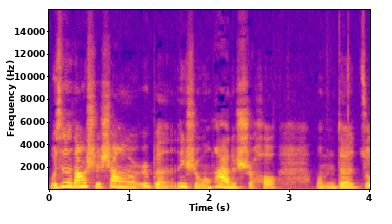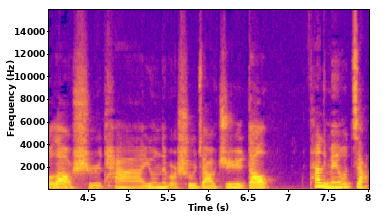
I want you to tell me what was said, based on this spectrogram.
我记得当时上日本历史文化的时候，我们的左老师他用那本书叫《菊与刀》，它里面有讲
